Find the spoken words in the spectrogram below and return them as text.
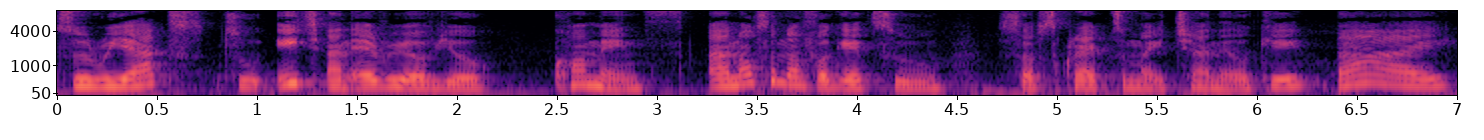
to react to each and every of your comments. And also don't forget to subscribe to my channel, okay? Bye.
